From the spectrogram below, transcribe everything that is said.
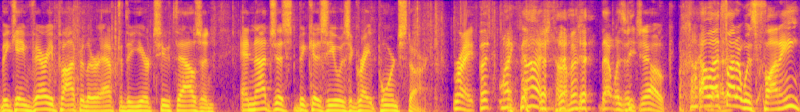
became very popular after the year 2000, and not just because he was a great porn star. Right, but my gosh, Thomas, That was a joke. Oh, I thought it was funny.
